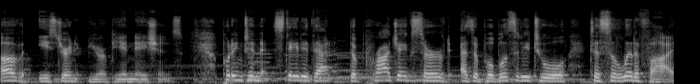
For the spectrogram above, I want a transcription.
of Eastern European nations. Puddington stated that the project served as a publicity tool to solidify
